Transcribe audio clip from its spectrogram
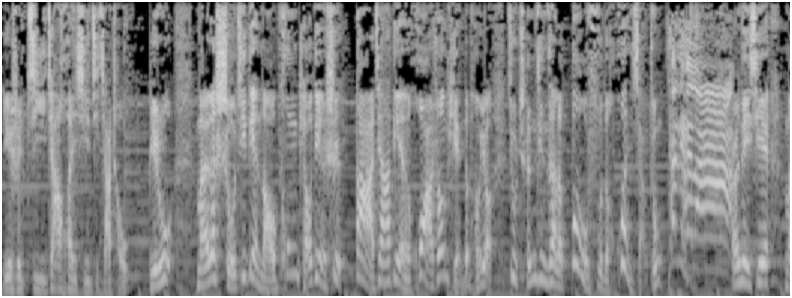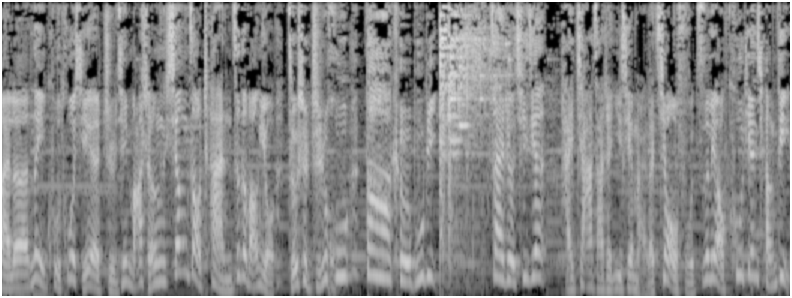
也是几家欢喜几家愁。比如买了手机、电脑、空调、电视、大家电、化妆品的朋友，就沉浸在了暴富的幻想中。太厉害啦！而那些买了内裤、拖鞋、纸巾、麻绳、香皂、铲子的网友，则是直呼大可不必。在这期间，还夹杂着一些买了教辅资料哭天抢地、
